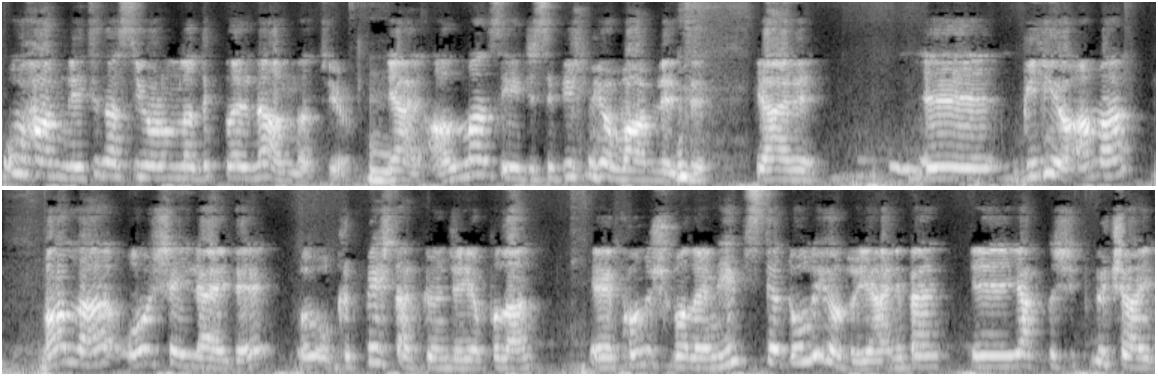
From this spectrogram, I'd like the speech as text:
o Hamlet'i nasıl yorumladıklarını anlatıyor. Yani Alman seyircisi bilmiyor Hamlet'i. yani e, biliyor ama valla o şeylerde o 45 dakika önce yapılan e, konuşmaların hepsi de doluyordu. Yani ben e, yaklaşık 3 ay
